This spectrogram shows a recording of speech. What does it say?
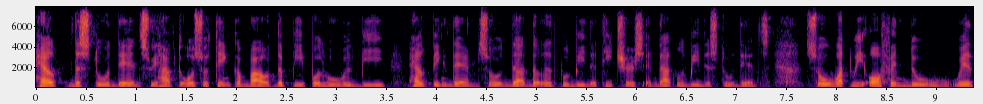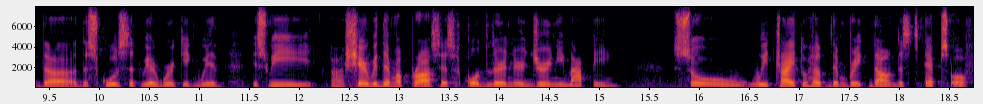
help the students we have to also think about the people who will be helping them. So that that will be the teachers and that will be the students. So what we often do with the, the schools that we are working with is we uh, share with them a process called learner journey mapping. So we try to help them break down the steps of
